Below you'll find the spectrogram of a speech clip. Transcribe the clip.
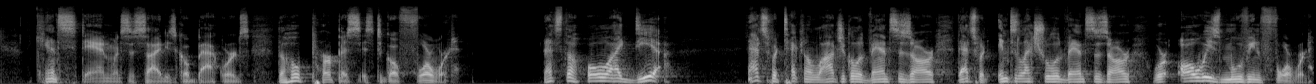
I can't stand when societies go backwards. The whole purpose is to go forward. That's the whole idea. That's what technological advances are. That's what intellectual advances are. We're always moving forward.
